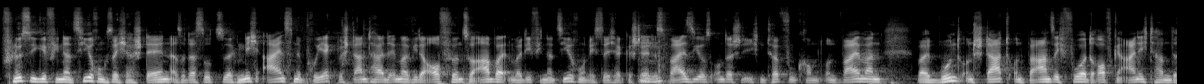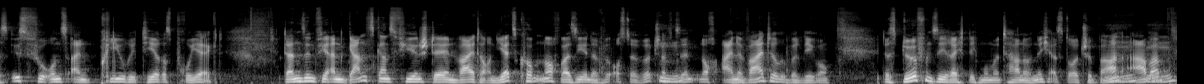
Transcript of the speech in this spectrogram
flüssige Finanzierung sicherstellen, also dass sozusagen nicht einzelne Projektbestandteile immer wieder aufhören zu arbeiten, weil die Finanzierung nicht sichergestellt mhm. ist, weil sie aus unterschiedlichen Töpfen kommt und weil man, weil Bund und Stadt und Bahn sich vorher darauf geeinigt haben, das ist für uns ein prioritäres Projekt dann sind wir an ganz, ganz vielen Stellen weiter. Und jetzt kommt noch, weil Sie der, aus der Wirtschaft mhm. sind, noch eine weitere Überlegung. Das dürfen Sie rechtlich momentan noch nicht als Deutsche Bahn, mhm. aber mhm.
